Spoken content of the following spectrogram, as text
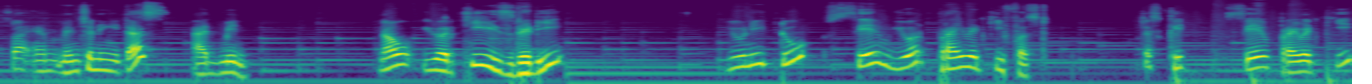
So I am mentioning it as admin. Now your key is ready. you need to save your private key first just click save private key.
